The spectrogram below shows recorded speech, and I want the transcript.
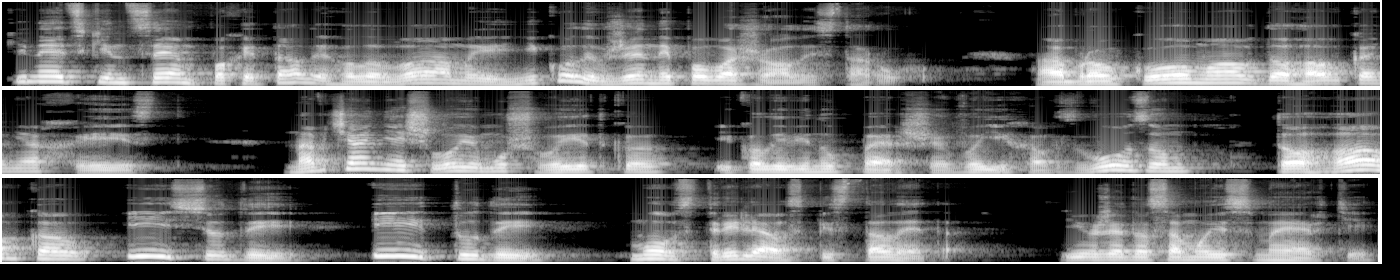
Кінець кінцем похитали головами, ніколи вже не поважали старуху. А Бровко мав до гавкання хист. Навчання йшло йому швидко, і коли він уперше виїхав з возом, то гавкав і сюди, і туди, мов стріляв з пістолета. І вже до самої смерті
